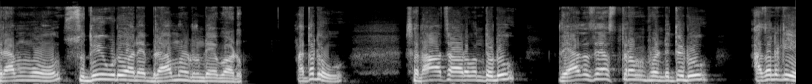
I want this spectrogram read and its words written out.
గ్రామము సుధీవుడు అనే బ్రాహ్మణుడు ఉండేవాడు. అతడు సదాచారవంతుడు వేదశాస్త్ర పండితుడు అతనికి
